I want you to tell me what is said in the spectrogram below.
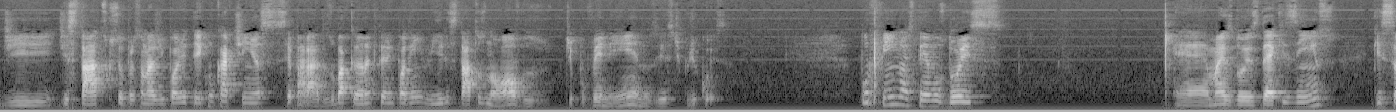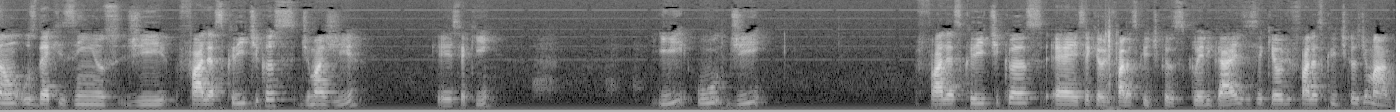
de, de status que o seu personagem pode ter com cartinhas separadas. O bacana é que também podem vir status novos, tipo venenos e esse tipo de coisa. Por fim, nós temos dois, é, mais dois deckzinhos, que são os deckzinhos de falhas críticas de magia, que é esse aqui, e o de falhas críticas, é, esse aqui é o de falhas críticas clericais, esse aqui é o de falhas críticas de mago.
